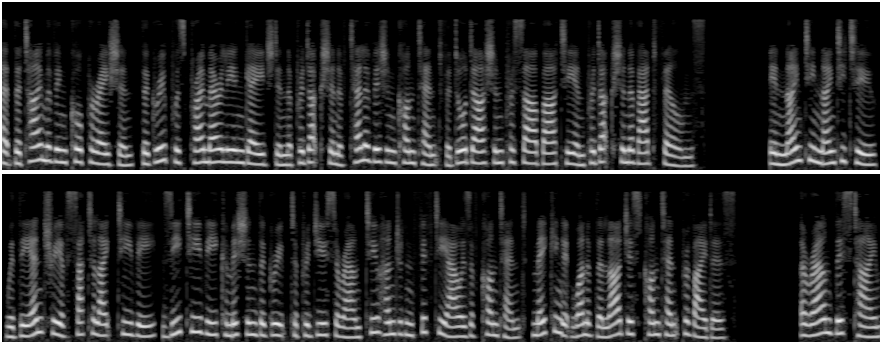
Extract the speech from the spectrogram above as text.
At the time of incorporation, the group was primarily engaged in the production of television content for Doordarshan Prasar Bharati and production of ad films. In 1992, with the entry of satellite TV, Zee TV commissioned the group to produce around 250 hours of content, making it one of the largest content providers. Around this time,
